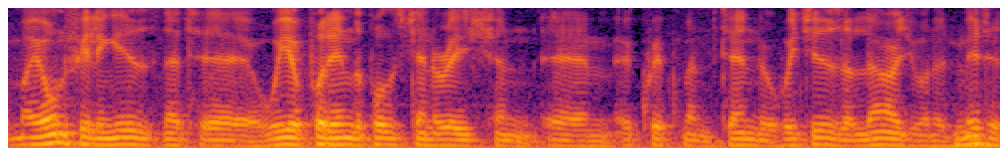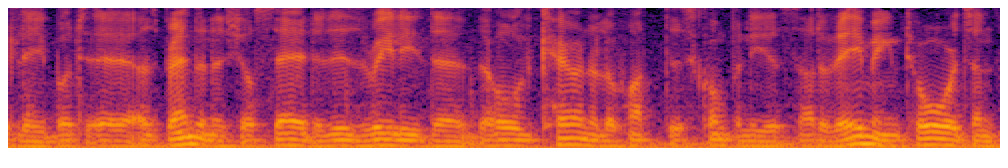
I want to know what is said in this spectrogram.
my own feeling is that uh, we have put in the pulse generation um, equipment tender, which is a large one, admittedly, but uh, as Brendan has just said, it is really the, the whole kernel of what this company is sort of aiming towards. And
